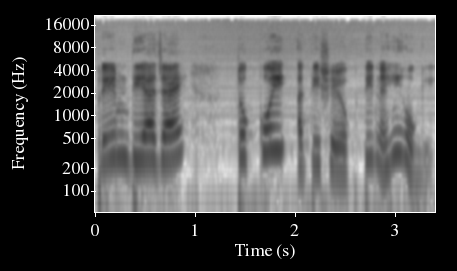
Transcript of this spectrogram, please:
प्रेम दिया जाए तो कोई अतिशयोक्ति नहीं होगी।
